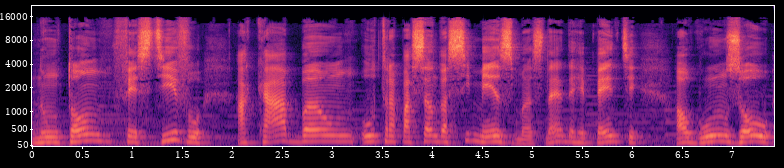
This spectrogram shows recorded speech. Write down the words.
num tom festivo, acabam ultrapassando a si mesmas, né? De repente, alguns ou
